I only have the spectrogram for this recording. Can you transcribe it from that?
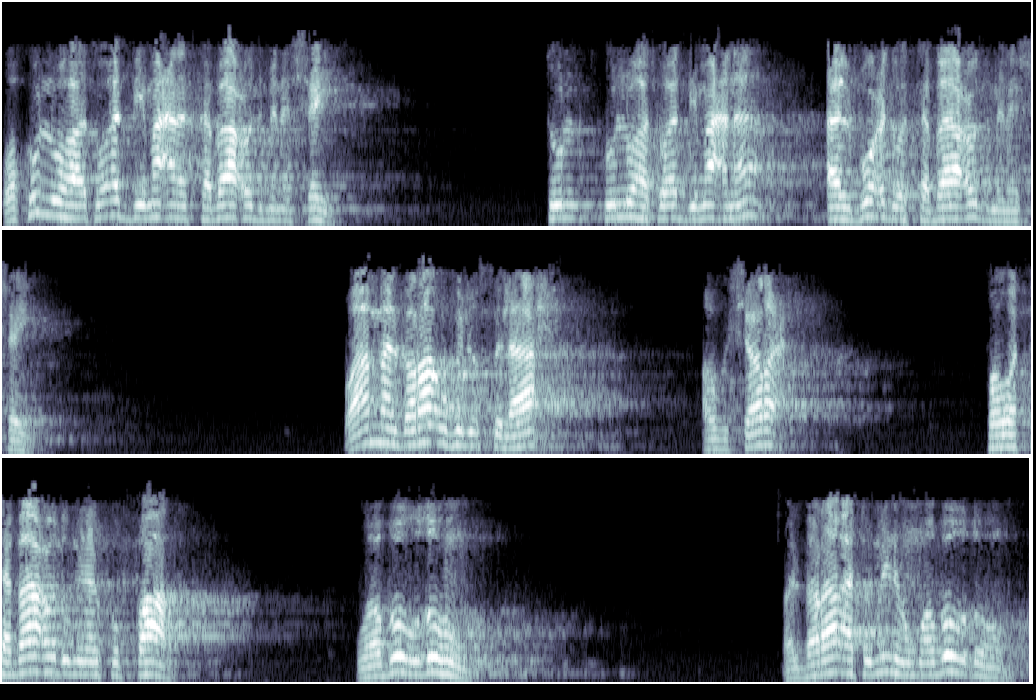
وكلها تؤدي معنى التباعد من الشيء. كلها تؤدي معنى البعد والتباعد من الشيء. وأما البراء في الاصطلاح أو في الشرع فهو التباعد من الكفار وبغضهم. والبراءة منهم وبغضهم.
